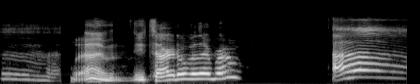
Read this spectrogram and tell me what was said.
I'm you tired over there, bro? Uh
